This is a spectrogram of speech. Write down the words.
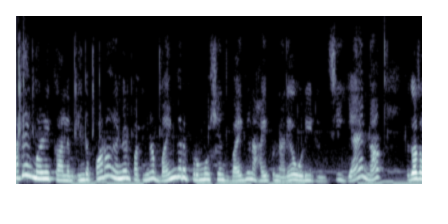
அடைமழை காலம் இந்த படம் என்னன்னு பார்த்தீங்கன்னா பயங்கர ப்ரொமோஷன்ஸ் பயங்கர ஹைப் நிறைய ஓடிட்டு இருந்துச்சு. ஏன்னா because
